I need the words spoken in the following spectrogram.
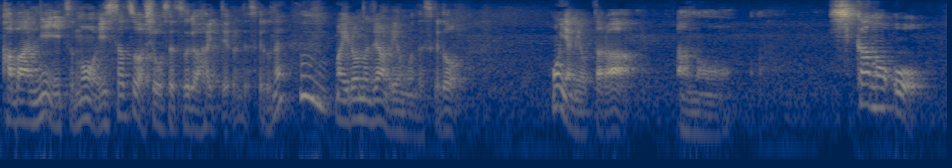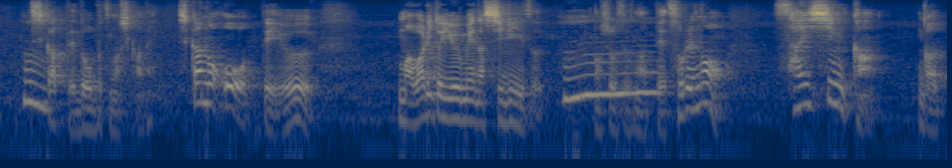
カバンにいつも一冊は小説が入ってるんですけどね、うん。まあ、いろんなジャンル読むんですけど本屋に寄ったらあの鹿の王。うん。鹿って動物の鹿ね、鹿の王っていう、まあ、割と有名なシリーズの小説があってそれの最新刊が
